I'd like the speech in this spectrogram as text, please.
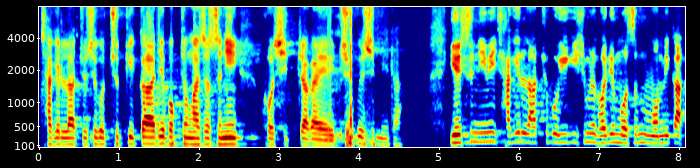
자기를 낮추시고 죽기까지 복종하셨으니 그 십자가에 죽으십니다. 예수님이 자기를 낮추고 이기심을 버린 모습은 뭡니까?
